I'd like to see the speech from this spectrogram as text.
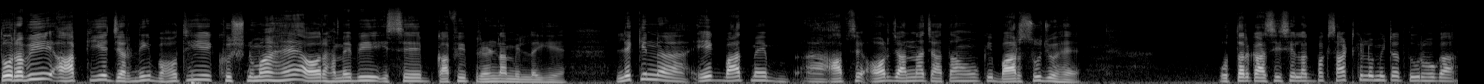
तो रवि, आपकी ये जर्नी बहुत ही खुशनुमा है और हमें भी इससे काफ़ी प्रेरणा मिल रही है। लेकिन एक बात मैं आपसे और जानना चाहता हूँ कि बारसू जो है उत्तर काशी से लगभग 60 किलोमीटर दूर होगा।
